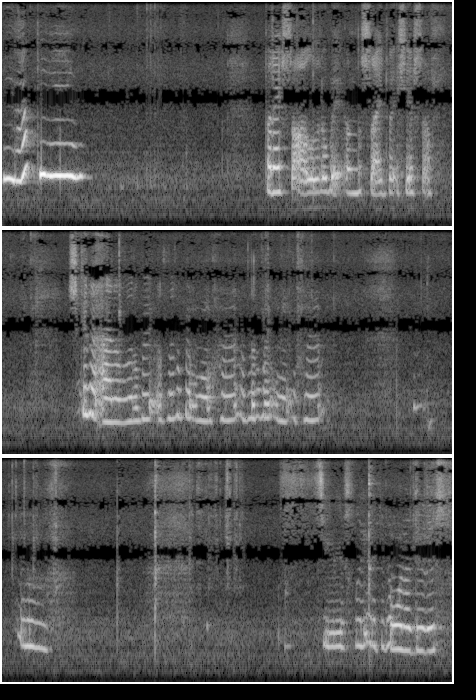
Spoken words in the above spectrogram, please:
nothing. But I saw a little bit on the side right here, so just gonna add a little bit, a little bit won't hurt, a little bit won't hurt. Seriously, I didn't want to do this.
